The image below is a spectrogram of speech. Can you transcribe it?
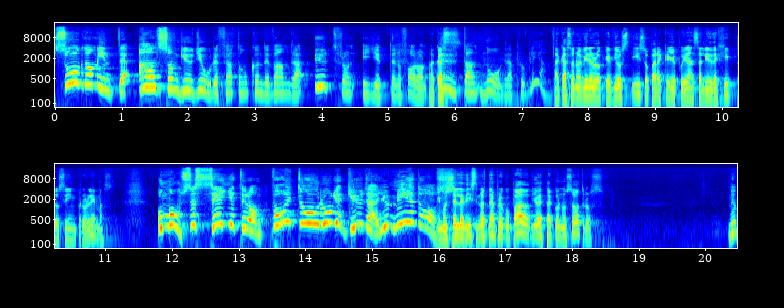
Såg de inte allt som Gud gjorde för att de kunde vandra ut från Egypten och faraon utan några problem? ¿Acaso no vieron lo que Dios hizo para que ellos pudieran salir de Egipto sin problemas? Och Moses säger till dem, var inte oroliga, Gud är ju med Y oss. Moisés le dice, no estén preocupados, Dios está con nosotros. Men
